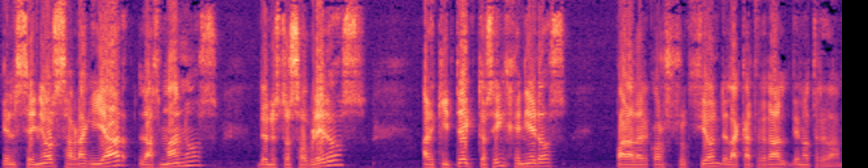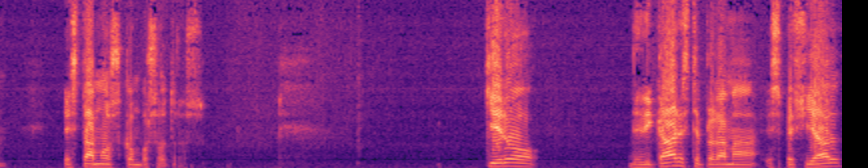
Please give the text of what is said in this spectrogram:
El Señor sabrá guiar las manos de nuestros obreros, arquitectos e ingenieros para la reconstrucción de la Catedral de Notre Dame. Estamos con vosotros. Quiero dedicar este programa especial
